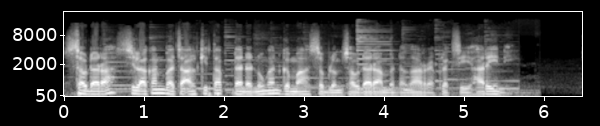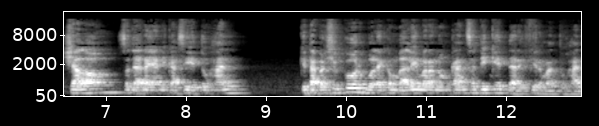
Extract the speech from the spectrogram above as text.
Saudara, silakan baca Alkitab dan Renungan Gemah sebelum saudara mendengar refleksi hari ini. Shalom, saudara yang dikasihi Tuhan. Kita bersyukur boleh kembali merenungkan sedikit dari firman Tuhan.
